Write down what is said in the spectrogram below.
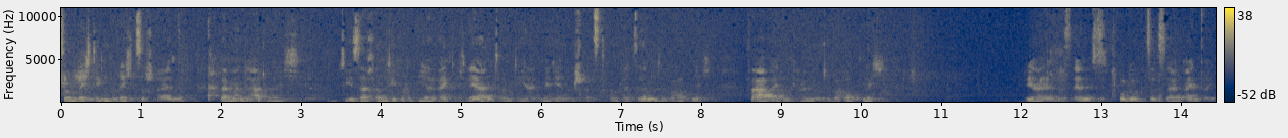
so einen richtigen Bericht zu schreiben, weil man dadurch äh, die Sachen, die man hier eigentlich lernt und die halt mediengestützt komplett sind, überhaupt nicht verarbeiten kann und überhaupt nicht ja, in das Endprodukt sozusagen einbringen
